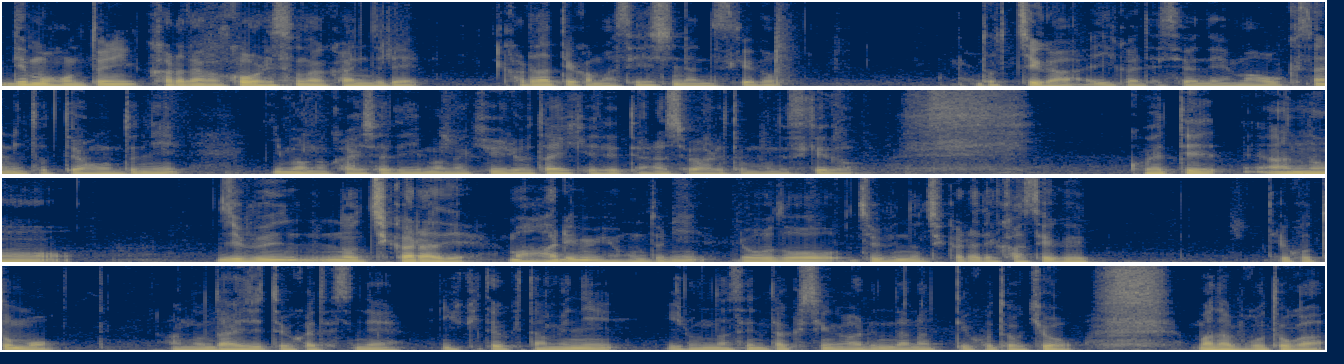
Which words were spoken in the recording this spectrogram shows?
でも本当に体が壊れそうな感じで体っていうかまあ精神なんですけどどっちがいいかですよね、まあ、奥さんにとっては本当に今の会社で今の給料体系でって話はあると思うんですけどこうやってあの自分の力で、まあ、ある意味本当に労働自分の力で稼ぐっていうこともあの大事というかですね生きていくためにいろんな選択肢があるんだなっていうことを今日学ぶことが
